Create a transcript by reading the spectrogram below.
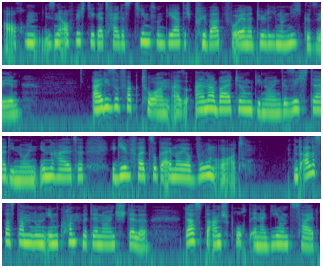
Auch, die sind ja auch wichtiger Teil des Teams und die hatte ich privat vorher natürlich noch nicht gesehen. All diese Faktoren, also Einarbeitung, die neuen Gesichter, die neuen Inhalte, gegebenenfalls sogar ein neuer Wohnort. Und alles, was damit nun eben kommt mit der neuen Stelle, das beansprucht Energie und Zeit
